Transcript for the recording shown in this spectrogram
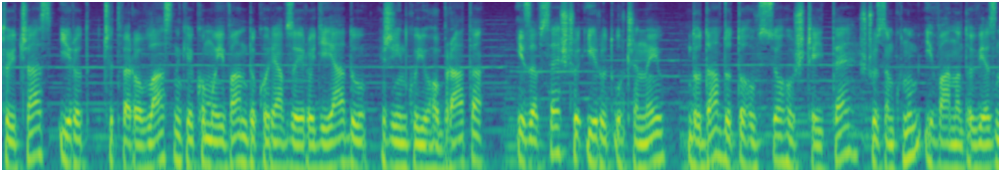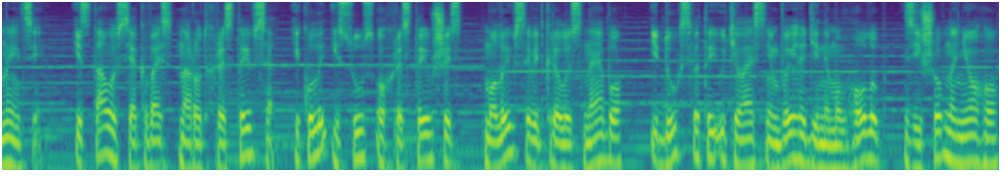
той час Ірод, четверовласник, якому Іван докоряв за Іродіаду, жінку його брата, і за все, що Ірод учинив, додав до того всього ще й те, що замкнув Івана до в'язниці. І сталося, як весь народ хрестився, і коли Ісус, охрестившись, молився, відкрилось небо, і Дух Святий у тілеснім вигляді, немов голуб, зійшов на нього,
